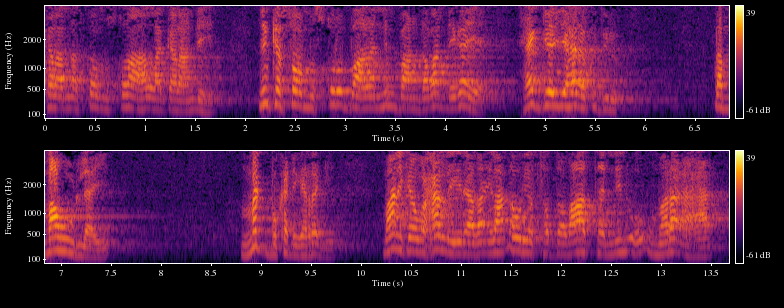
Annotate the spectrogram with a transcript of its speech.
kala nastoo musqulaha hala galaan dhihi. Nin kastoo musqul u baahda nin baan daba dhigaye hageeyo hala ku dilo. Dhammaan wuu laayey nag buu ka dhigay raggii. Maalinka waxaa la yidhahdaa ilaa dhowr iyo toddobaatan nin oo umaro ahaa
